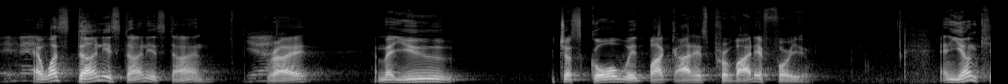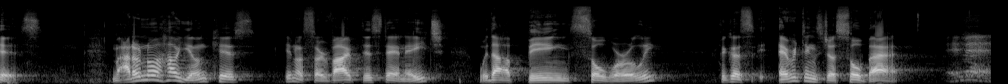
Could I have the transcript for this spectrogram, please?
Amen. And what's done is done is done, yeah. right? I mean, you just go with what God has provided for you. And young kids, I don't know how young kids, you know, survive this day and age without being so worldly, because everything's just so bad. Amen.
